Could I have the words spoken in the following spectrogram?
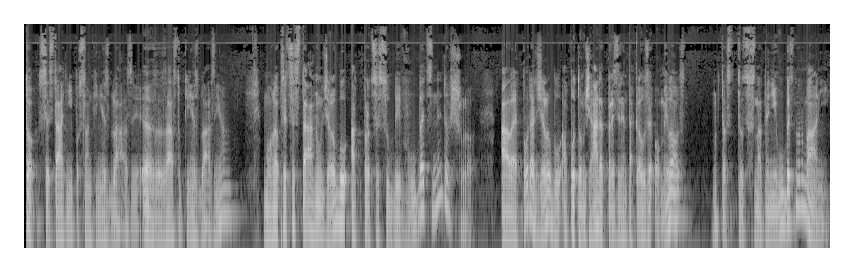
To se státní poslankyně zblázni, eh, zástupkyně zbláznila? Mohla přece stáhnout žalobu a k procesu by vůbec nedošlo. Ale podat žalobu a potom žádat prezidenta Klauze o milost? No to, to snad není vůbec normální.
